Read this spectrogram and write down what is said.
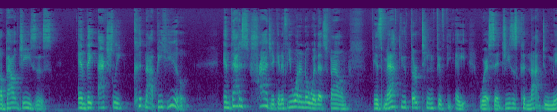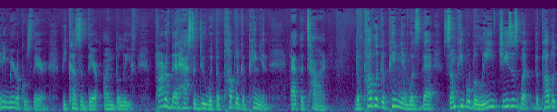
about Jesus and they actually could not be healed. And that is tragic. And if you want to know where that's found, it's Matthew 13 58, where it said Jesus could not do many miracles there because of their unbelief. Part of that has to do with the public opinion at the time. The public opinion was that some people believed Jesus, but the public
